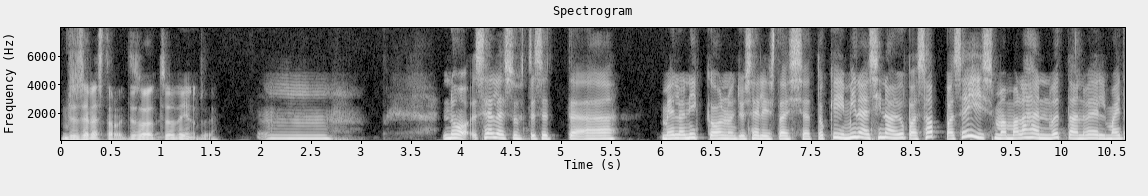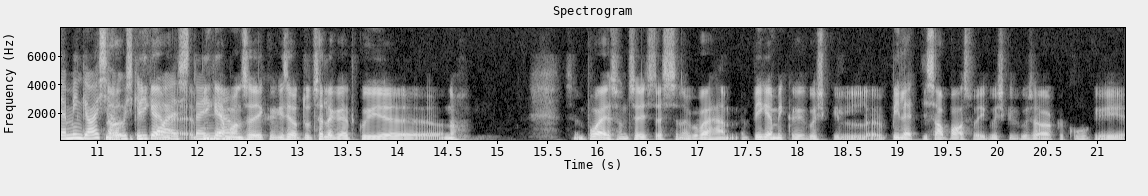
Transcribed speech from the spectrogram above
mis sa sellest arvad ja sa oled seda teinud või mm.? no selles suhtes, et äh, meil on ikka olnud ju sellist asja, et okei okay,, mine sina juba sappa seisma, ma lähen võtan veel, ma ei tea, mingi asja no, kuskilt poest. pigem on see ikkagi seotud sellega, et kui noh poes on sellist asja nagu vähem, pigem ikkagi kuskil piletisabas või kuskil, kui sa hakkad kuhugi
